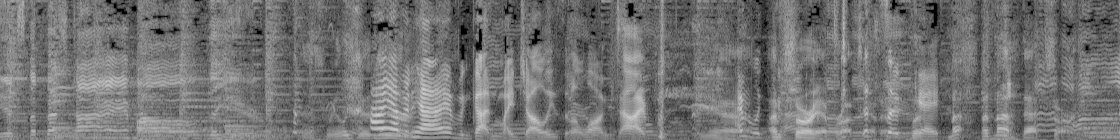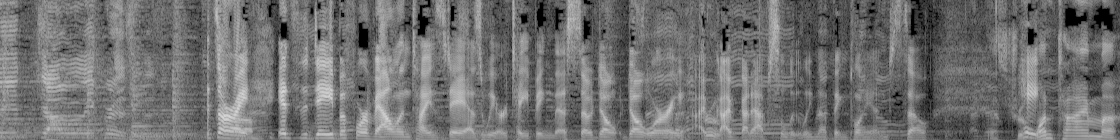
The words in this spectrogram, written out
It's the best time of the year. That's really good. I news. haven't had I haven't gotten my jollies in a long time. Yeah, I'm I'm, looking- sorry I brought that That's up. okay. But not, but not that sorry. Jolly Christmas. It's all right. Um, it's the day before Valentine's Day as we are taping this, so don't don't worry. I've. I've got absolutely nothing planned. So That's true. Hey. One time, uh,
